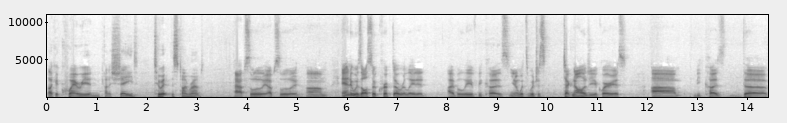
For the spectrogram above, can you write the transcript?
like Aquarian kind of shade to it this time around. Absolutely, absolutely. Um, and it was also crypto related, I believe, because you know, which, which is technology, Aquarius, um, because the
